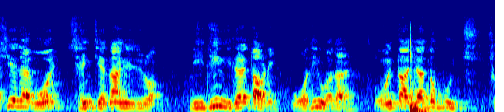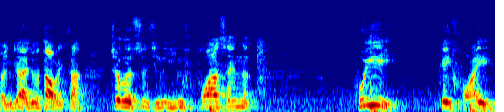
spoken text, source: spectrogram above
现在我很简单就是说，你听你的道理，我听我的，我们大家都不存在这个道理上。这个事情已经发生了，会议跟会议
